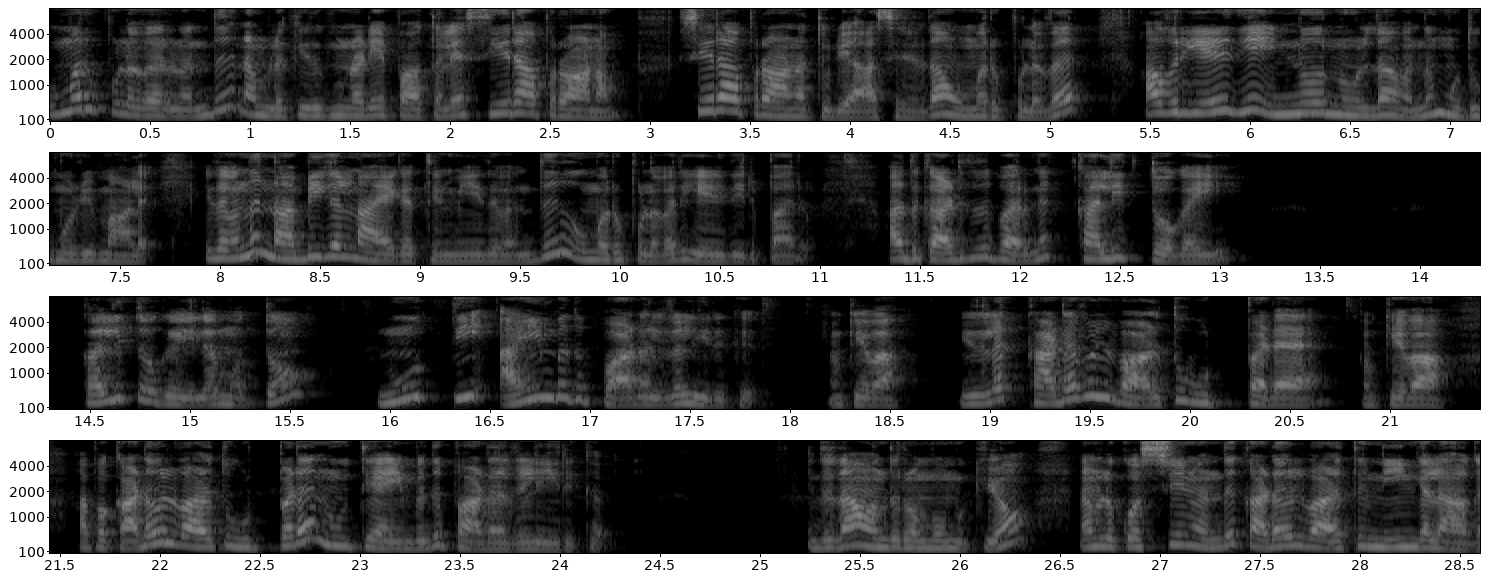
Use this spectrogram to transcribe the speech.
உமர் புலவர் வந்து நம்மளுக்கு இதுக்கு முன்னாடியே பார்த்தோம் இல்லையா? சீரா புராணம். சீரா புராணத்துடைய ஆசிரியர் தான் உமர் புலவர். அவர் எழுதிய இன்னொரு நூல் தான் வந்து முதுமொழி மாலை. இதை வந்து நபிகள் நாயகத்தின் மீது வந்து உமர் புலவர் எழுதியிருப்பார். அதுக்கு அடுத்தது பாருங்கள் கலித்தொகை. கலித்தொகையில் மொத்தம் நூற்றி ஐம்பது பாடல்கள் இருக்குது ஓகேவா? இதில் கடவுள் வாழ்த்து உட்பட ஓகேவா அப்போ கடவுள் வாழ்த்து உட்பட நூற்றி ஐம்பது பாடல்கள் இருக்குது இதுதான் வந்து ரொம்ப முக்கியம். நம்மளுக்கு கொஸ்டின் வந்து கடவுள் வாழ்த்து நீங்களாக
